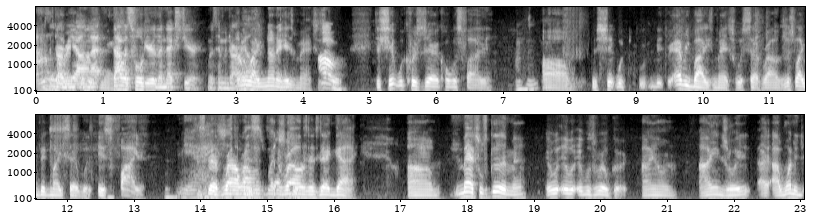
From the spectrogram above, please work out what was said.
I don't Darby like Allin. none of That, that was full gear the next year. Was him and I don't like none of his matches. Oh. The shit with Chris Jericho was fire. Mhm. Um, the shit with everybody's match with Seth Rollins, just like Big Mike said, was is fire. Yeah, Seth Rollins, but Seth Rollins is that guy. Um, the match was good, man. It, it, it was real good. I um I enjoyed it. I, I wanted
